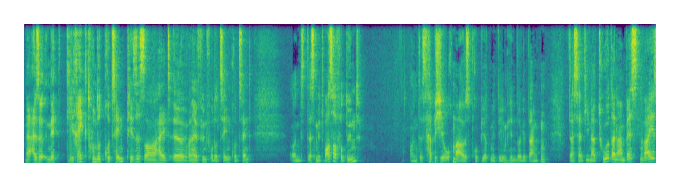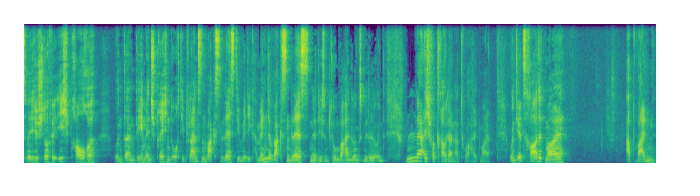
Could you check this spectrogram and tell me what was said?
Ne, also nicht direkt 100% Pisse, sondern halt äh, 5 oder 10%. Und das mit Wasser verdünnt. Und das habe ich hier auch mal ausprobiert mit dem Hintergedanken, dass ja die Natur dann am besten weiß, welche Stoffe ich brauche und dann dementsprechend auch die Pflanzen wachsen lässt, die Medikamente wachsen lässt, ne, die Symptombehandlungsmittel und na, ich vertraue der Natur halt mal. Und jetzt ratet mal, ab wann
